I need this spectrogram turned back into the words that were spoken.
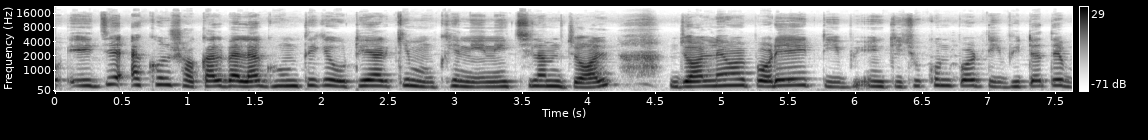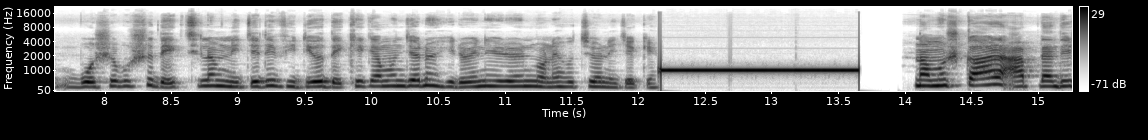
তো এই যে এখন সকালবেলা ঘুম থেকে উঠে আর কি মুখে নিয়ে নিচ্ছিলাম জল। জল নেওয়ার পরে টিভি, কিছুক্ষণ পর টিভিটাতে বসে বসে দেখছিলাম, নিজেরই ভিডিও দেখে কেমন যেন হিরোইন হিরোইন মনে হচ্ছে নিজেকে। নমস্কার, আপনাদের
